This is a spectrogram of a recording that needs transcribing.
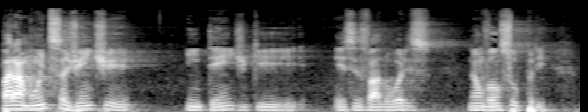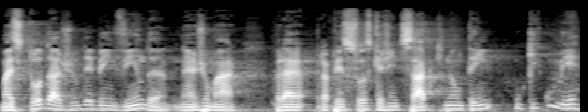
para muitos a gente entende que esses valores não vão suprir, mas toda ajuda é bem-vinda, né, Gilmar, para pessoas que a gente sabe que não tem o que comer.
